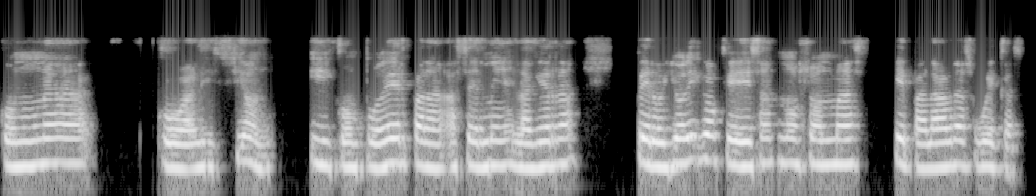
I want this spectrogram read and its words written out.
con una coalición y con poder para hacerme la guerra, pero yo digo que esas no son más que palabras huecas.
